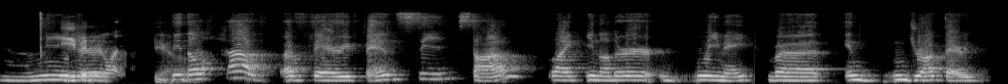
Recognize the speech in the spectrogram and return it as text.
me Even- Like yeah. they don't have a very fancy style like in other remake, but in, in Druck there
